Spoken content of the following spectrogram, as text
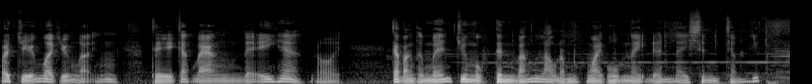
phải chuyển qua chuyển lại ừ. thì các bạn để ý ha rồi các bạn thân mến chuyên mục tin vắn lao động nước ngoài của hôm nay đến đây xin chấm dứt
